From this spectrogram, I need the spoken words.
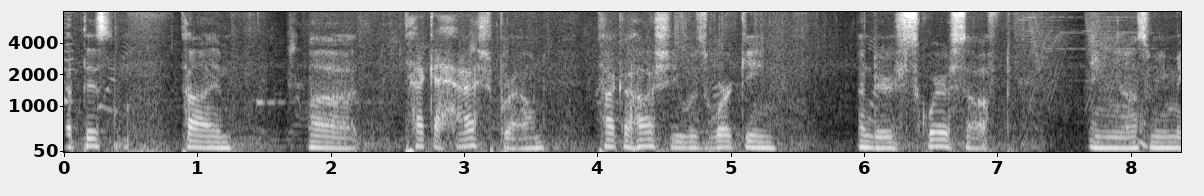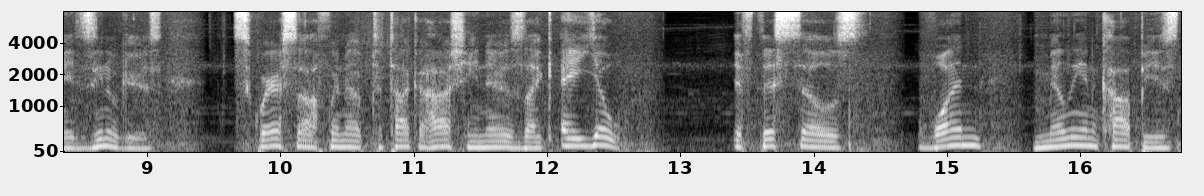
at this time, uh, Takahashi Brown, Takahashi was working under Squaresoft, and you know, so we made Xenogears. Squaresoft went up to Takahashi and it was like, hey yo, if this sells 1 million copies,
